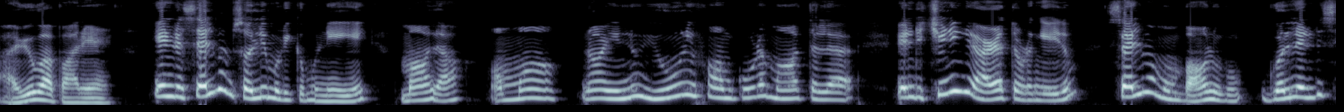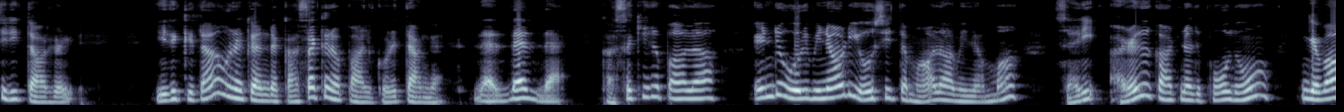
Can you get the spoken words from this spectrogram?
அழுவா பாரு என்று செல்வம் சொல்லி முடிக்கும் முன்னேயே மாலா அம்மா நான் இன்னும் யூனிஃபார்ம் கூட மாத்தல என்று சினிங்கி அழத் தொடங்கியதும் செல்வமும் பானுவும் கொல்லென்று சிரித்தார்கள். இதுக்கு தான் உனக்கு அந்த கசக்கிற பால் கொடுத்தாங்க. லல்ல கசக்கிற பாலா? என்று ஒரு வினாடி யோசித்த மாலாவின் அம்மா சரி அழகு காட்டினது போதும். இங்கே வா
